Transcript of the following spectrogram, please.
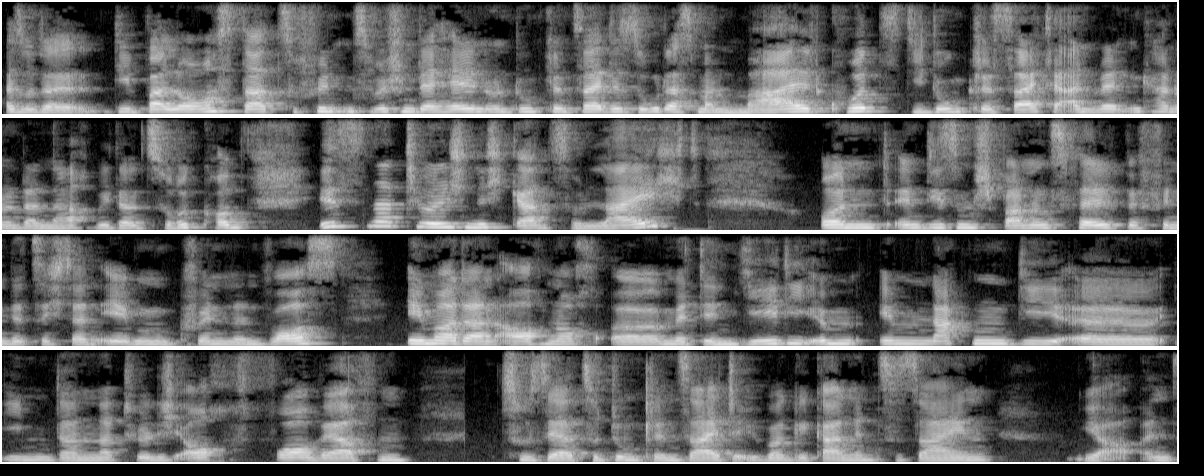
also da, die Balance da zu finden zwischen der hellen und dunklen Seite, so dass man mal kurz die dunkle Seite anwenden kann und danach wieder zurückkommt, ist natürlich nicht ganz so leicht. Und in diesem Spannungsfeld befindet sich dann eben Quinlan Voss, immer dann auch noch äh, mit den Jedi im, im Nacken, die äh, ihm dann natürlich auch vorwerfen, zu sehr zur dunklen Seite übergegangen zu sein ja, an,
